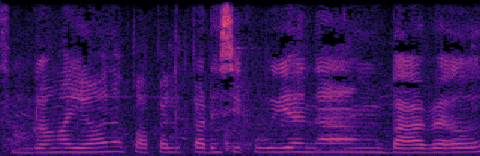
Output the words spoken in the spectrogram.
So hanggang ngayon, nagpapalit pa rin si kuya ng barrel.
